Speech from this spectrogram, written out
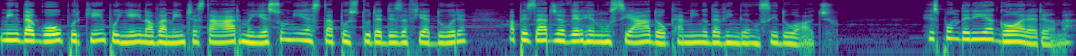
Me indagou por que empunhei novamente esta arma e assumi esta postura desafiadora, apesar de haver renunciado ao caminho da vingança e do ódio. Responderia agora, Rama.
